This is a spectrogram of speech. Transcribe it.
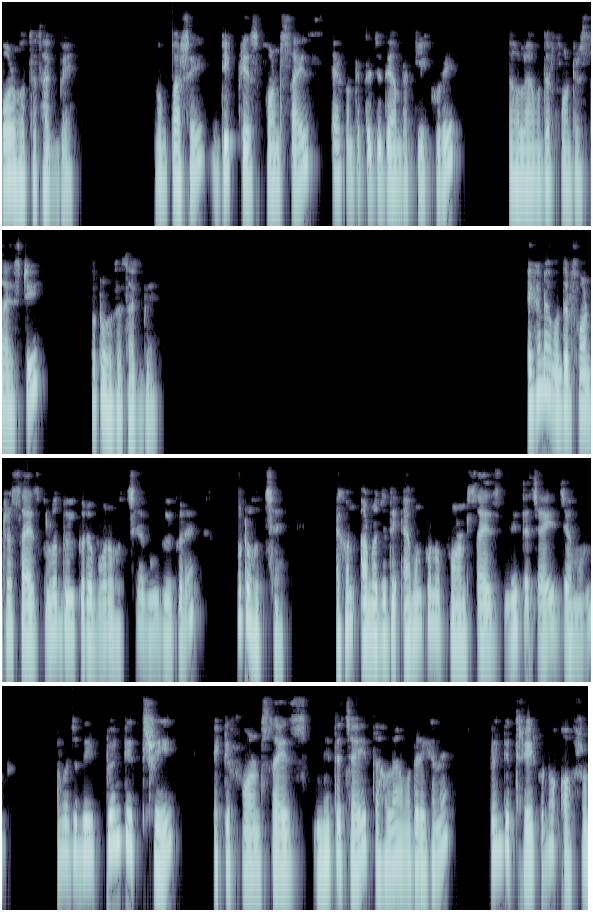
বড় হতে থাকবে। এবং পাশেই ডিক্রিজ ফন্ট সাইজ আইকনটিতে যদি আমরা ক্লিক করি, তাহলে আমাদের ফন্টের সাইজটি ছোট হতে থাকবে। এখানে আমাদের ফন্টের সাইজগুলো দুই করে বড় হচ্ছে এবং দুই করে ছোট হচ্ছে। এখন আমরা যদি এমন কোনো ফন্ট সাইজ নিতে চাই, যেমন আমরা যদি টোয়েন্টি থ্রি একটি ফন্ট সাইজ নিতে চাই, তাহলে আমাদের এখানে টোয়েন্টি থ্রির কোনো অপশন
